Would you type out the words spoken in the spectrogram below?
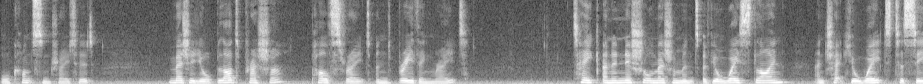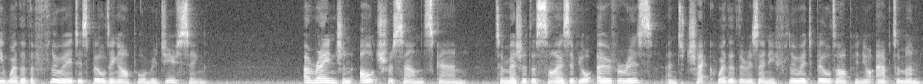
or concentrated, measure your blood pressure, pulse rate, and breathing rate, take an initial measurement of your waistline and check your weight to see whether the fluid is building up or reducing. Arrange an ultrasound scan to measure the size of your ovaries and to check whether there is any fluid build-up in your abdomen.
